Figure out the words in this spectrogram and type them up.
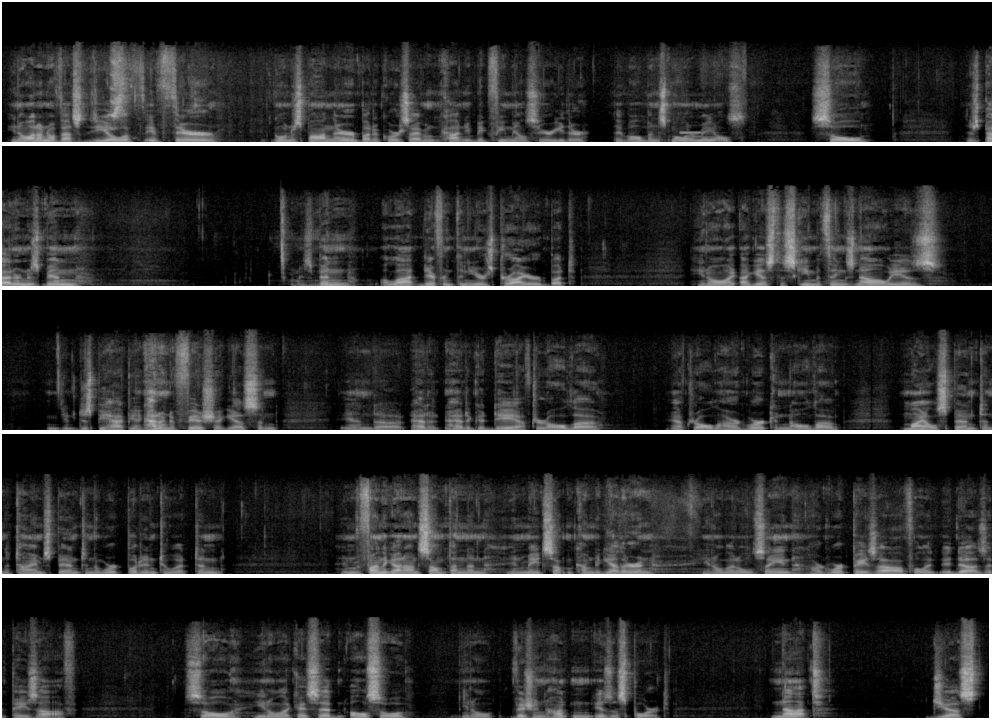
you know i don't know if that's the deal if, if they're going to spawn there but of course i haven't caught any big females here either. They've all been smaller males. So this pattern has been has been a lot different than years prior, but you know, I, I guess the scheme of things now is just be happy I got into fish, I guess, and and uh, had a had a good day after all the after all the hard work and all the miles spent and the time spent and the work put into it and and we finally got on something and, and made something come together and you know that old saying hard work pays off. Well it, it does. It pays off so you know like i said also you know vision hunting is a sport not just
